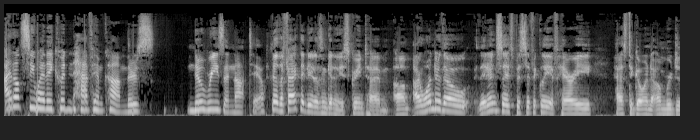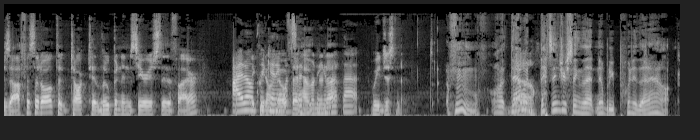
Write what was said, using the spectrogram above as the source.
I don't see why they couldn't have him come. There's no reason not to. No, the fact that he doesn't get any screen time. Um, I wonder though. They didn't say specifically if Harry has to go into Umbridge's office at all to talk to Lupin and Sirius through the fire. I don't Like, we think don't know anyone if that said happened or anything not? about that. We just Hmm. Well, that No. would that's interesting that nobody pointed that out. I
